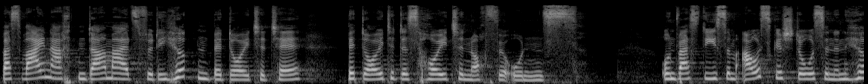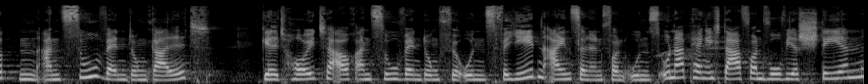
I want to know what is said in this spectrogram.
Was Weihnachten damals für die Hirten bedeutete, bedeutet es heute noch für uns. Und was diesem ausgestoßenen Hirten an Zuwendung galt, gilt heute auch an Zuwendung für uns, für jeden Einzelnen von uns, unabhängig davon, wo wir stehen,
